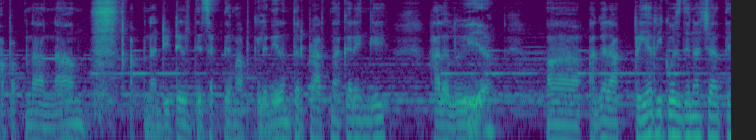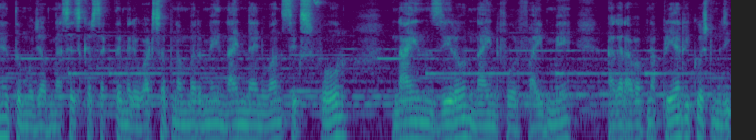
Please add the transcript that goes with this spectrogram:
आप अपना नाम, अपना डिटेल्स दे सकते हैं, हम आपके लिए निरंतर प्रार्थना करेंगे। हालेलुया अगर आप प्रेयर रिक्वेस्ट देना चाहते हैं तो मुझे आप मैसेज कर सकते हैं मेरे व्हाट्सएप नंबर में nine nine one six four nine zero nine four five में। अगर आप अपना प्रेयर रिक्वेस्ट मुझे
